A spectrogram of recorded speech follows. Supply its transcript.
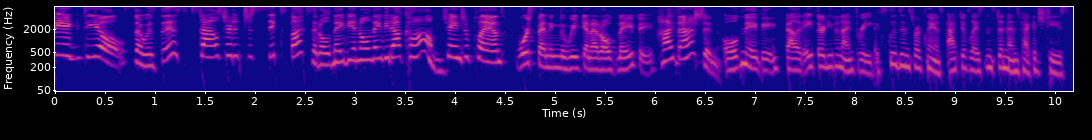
big deal. So is this. Styles start at just six bucks at Old Navy and OldNavy.com. Change of plans. We're spending the weekend at Old Navy. High fashion, Old Navy. Valid 830 to 93. Excludes in-store clearance. Active licensed and men's package tees.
